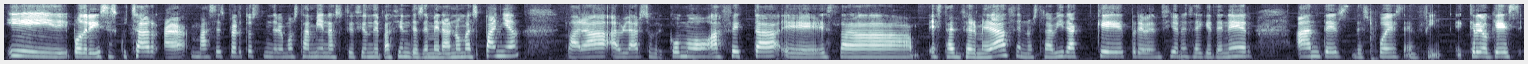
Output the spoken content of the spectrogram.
Y podréis escuchar a más expertos. Tendremos también Asociación de Pacientes de Melanoma España para hablar sobre cómo afecta eh, esta, esta enfermedad en nuestra vida, qué prevenciones hay que tener antes, después, en fin. Creo que es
